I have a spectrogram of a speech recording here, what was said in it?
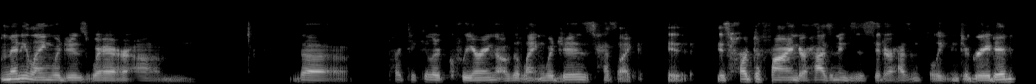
many languages where um, the particular querying of the languages has like it is hard to find or hasn't existed or hasn't fully integrated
